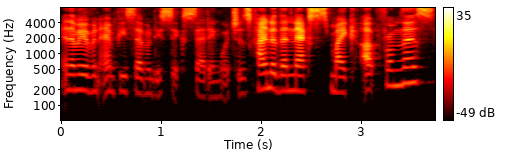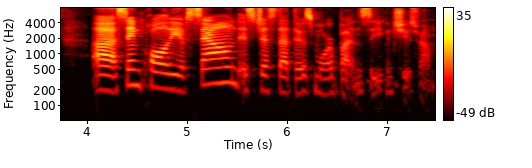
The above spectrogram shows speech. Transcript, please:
And then we have an MP76 setting, which is kind of the next mic up from this. Uh, same quality of sound, it's just that there's more buttons that you can choose from.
